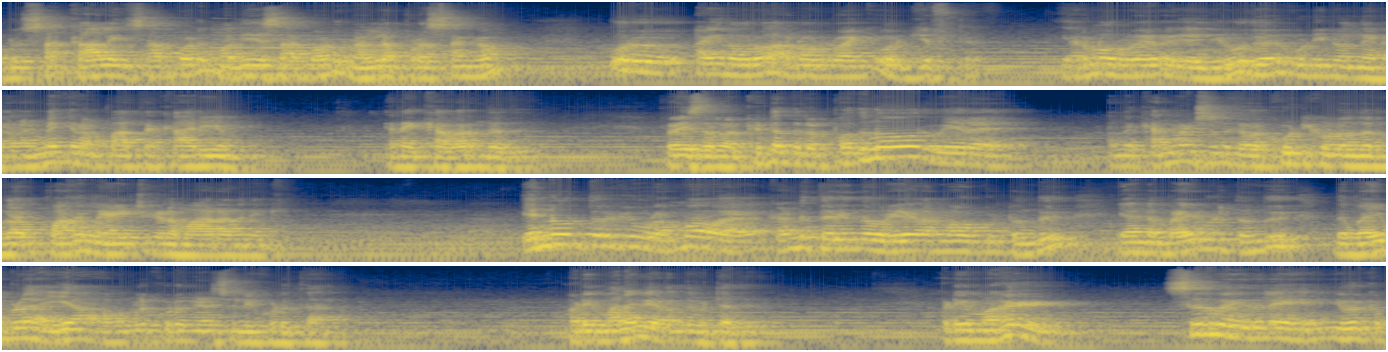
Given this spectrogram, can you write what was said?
ஒரு சா காலை சாப்பாடு மதிய சாப்பாடு நல்ல பிரசங்கம். ஒரு ஐநூறுரூவா அறநூறுரூவாய்க்கு ஒரு கிஃப்ட்டு இரநூறு பேர் இருபது பேர் கூட்டிகிட்டு வந்தேன். நான் அன்னைக்கு நான் பார்த்த காரியம் என்னை கவர்ந்தது. பிரைஸ் கிட்டத்தட்ட பதினோரு பேரை அந்த கன்வென்ஷனுக்கு அவர் கூட்டி கொண்டு வந்திருந்தார். பகல் ஞாயிற்றுக்கிழமை ஆராதனைக்கு. இன்னொருத்தருக்கு ஒரு அம்மாவை கண்டு தெரிந்த ஒரு ஏழு அம்மாவை கூப்பிட்டு வந்து என் பைபிள் தந்து இந்த பைபிளை ஐயா அவங்களுக்கு கொடுங்கன்னு சொல்லி கொடுத்தார். அவருடைய மனைவி இறந்து விட்டது. அவருடைய மகள் சிறு வயதிலே இவருக்கு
